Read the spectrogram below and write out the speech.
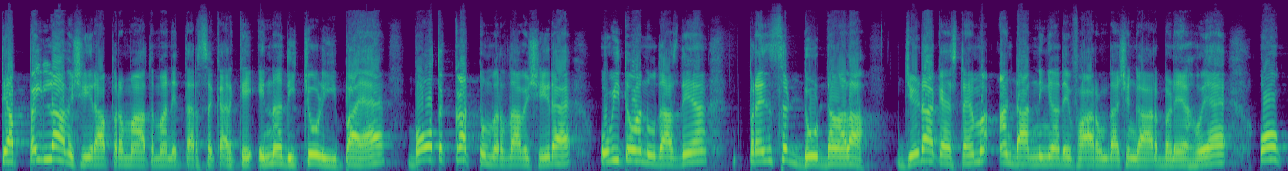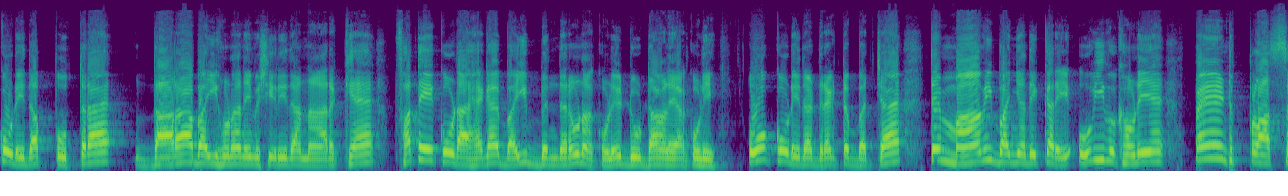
ਤੇ ਆ ਪਹਿਲਾ ਵਸ਼ੇਰਾ ਪ੍ਰਮਾਤਮਾ ਨੇ ਤਰਸ ਕਰਕੇ ਇਹਨਾਂ ਦੀ ਝੋਲੀ ਪਾਇਆ ਬਹੁਤ ਘੱਟ ਉਮਰ ਦਾ ਵਸ਼ੇਰਾ ਹੈ, ਉਹ ਵੀ ਤੁਹਾਨੂੰ ਦੱਸਦੇ ਆ ਪ੍ਰਿੰਸ ਡੋਡਾਂ ਵਾਲਾ, ਜਿਹੜਾ ਕਿ ਇਸ ਟਾਈਮ ਅੰਡਾਨੀਆਂ ਦੇ ਫਾਰਮ ਦਾ ਸ਼ਿੰਗਾਰ ਬਣਿਆ ਹੋਇਆ ਹੈ, ਉਹ ਘੋੜੇ ਦਾ ਪੋਤਰਾ ਹੈ। ਦਾਰਾ ਬਾਈ ਹੋਣਾ ਨੇ ਵਸ਼ੇਰੇ ਦਾ ਨਾਂ ਰੱਖਿਆ ਫਤਿਹ ਘੋੜਾ ਹੈਗਾ ਬਾਈ ਬਿੰਦਰ ਹੋਣਾ ਕੋਲੇ, ਡੋਡਾਂ ਵਾਲਿਆਂ ਕੋਲੇ। ਉਹ ਘੋੜੇ ਦਾ ਡਾਇਰੈਕਟ ਬੱਚਾ ਹੈ ਤੇ ਮਾਂ ਵੀ ਬਾਈਆਂ ਦੇ ਘਰੇ, ਉਹ ਵੀ ਵਿਖਾਉਣੇ ਐ 65 ਪਲੱਸ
